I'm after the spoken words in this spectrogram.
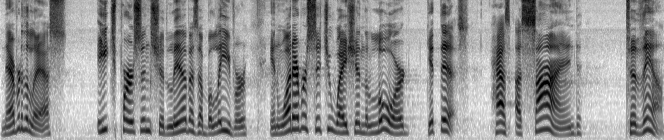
Nevertheless, each person should live as a believer in whatever situation the Lord, get this, has assigned to them,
